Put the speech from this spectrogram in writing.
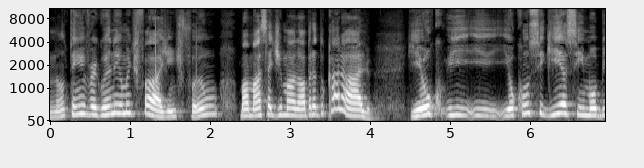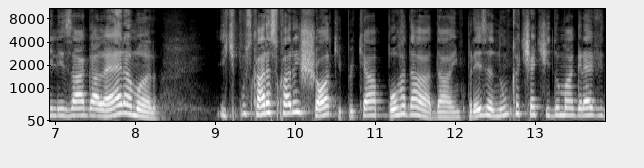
Não tenho vergonha nenhuma de falar, a gente foi um- uma massa de manobra do caralho. E eu, e, e- e eu consegui, assim, mobilizar a galera, mano. E, tipo, os caras ficaram em choque, porque a porra da, da empresa nunca tinha tido uma greve.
